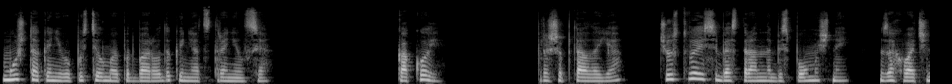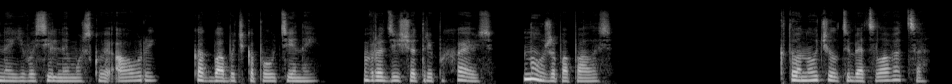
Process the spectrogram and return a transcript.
муж так и не выпустил мой подбородок и не отстранился. «Какой?» — прошептала я, чувствуя себя странно беспомощной, захваченной его сильной мужской аурой, как бабочка паутиной. Вроде еще трепыхаюсь, но уже попалась. «Кто научил тебя целоваться?»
